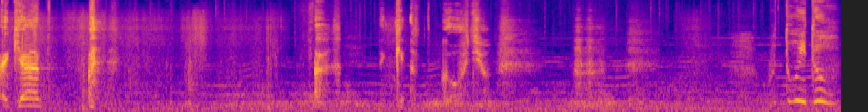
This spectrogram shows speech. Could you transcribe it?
I can't. I can't go with you. What do we do?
